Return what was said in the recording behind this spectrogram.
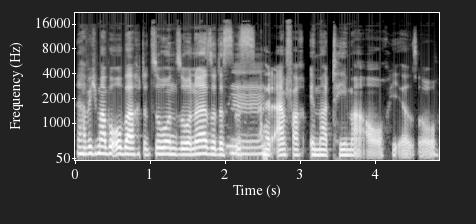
da habe ich mal beobachtet, so und so, ne? Also, das ist Mhm. halt einfach immer Thema auch hier so.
